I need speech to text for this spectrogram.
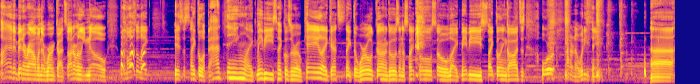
I haven't been around when there weren't gods, so I don't really know. But I'm also like, is a cycle a bad thing? Like, maybe cycles are okay. Like, that's like the world kind of goes in a cycle. So, like, maybe cycling gods is, or I don't know. What do you think? Uh,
